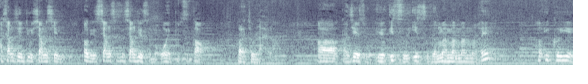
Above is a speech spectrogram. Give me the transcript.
啊，相信就相信，到底是相信是相信什么我也不知道。后来就来了，啊，感谢主，又一直一直的慢慢慢慢，哎，到一个月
